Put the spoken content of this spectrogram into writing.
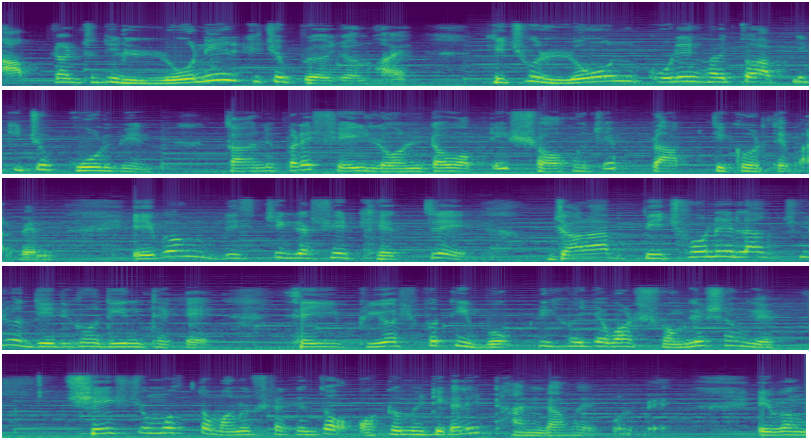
আপনার যদি লোনের কিছু প্রয়োজন হয়, কিছু লোন করে হয়তো আপনি কিছু করবেন, তাহলে পরে সেই লোনটাও আপনি সহজে প্রাপ্তি করতে পারবেন। এবং বৃষ্টিক রাশির ক্ষেত্রে যারা পেছনে লাগছিল দীর্ঘদিন থেকে, সেই বৃহস্পতি বক্রি হয়ে যাওয়ার সঙ্গে সঙ্গে সেই সমস্ত মানুষরা কিন্তু অটোমেটিক্যালি ঠান্ডা হয়ে পড়বে। এবং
